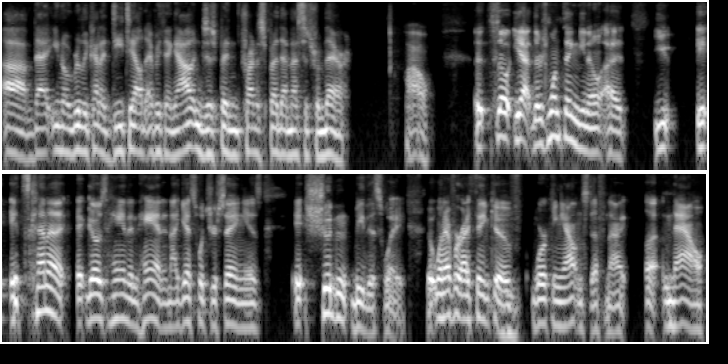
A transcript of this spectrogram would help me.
um, that, you know, really kind of detailed everything out and just been trying to spread that message from there. Wow. Uh, so yeah, there's one thing you know, uh, you it, it's kind of it goes hand in hand, and I guess what you're saying is it shouldn't be this way. But whenever I think of working out and stuff, and I uh, now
